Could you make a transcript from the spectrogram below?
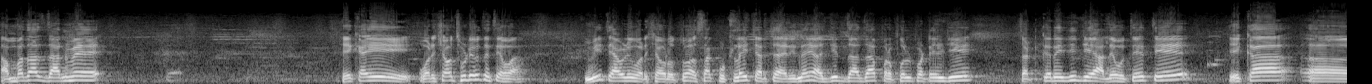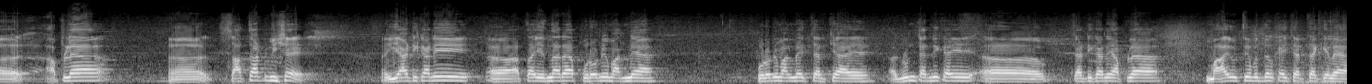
अंबादास दानवे हे काही वर्षावर थोडी होते तेव्हा. मी त्यावेळी वर्षावर होतो. असा कुठलाही चर्चा झाली नाही. अजितदादा प्रफुल्ल पटेलजी तटकरेजी जे आले होते ते एका आपल्या सात आठ विषय. या ठिकाणी आता येणाऱ्या पुरवणी मागण्या पुरवणी मागण्याची चर्चा आहे. अजून त्यांनी काही त्या ठिकाणी आपल्या महायुतीबद्दल काही चर्चा केल्या.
